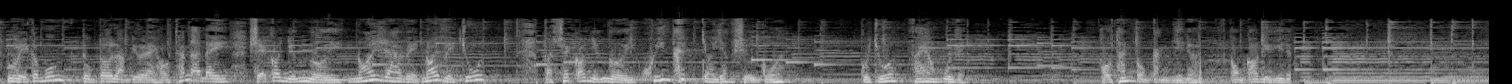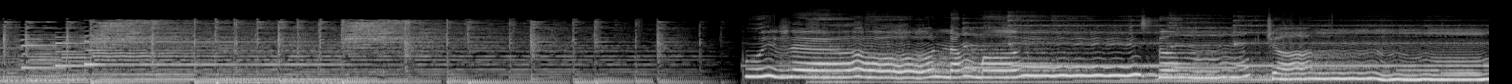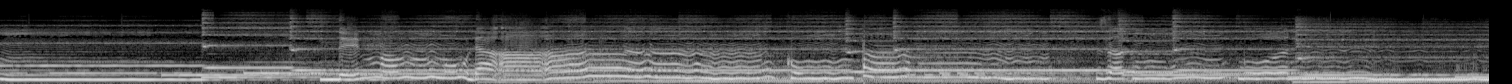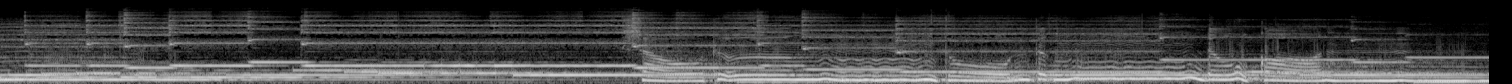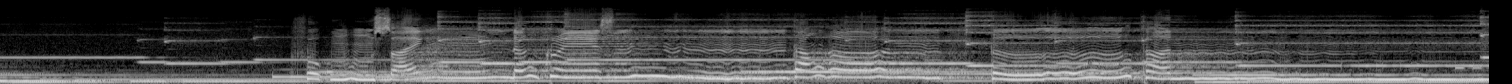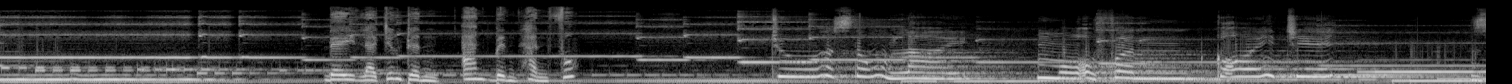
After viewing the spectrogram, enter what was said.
Quý vị có muốn cùng tôi làm điều này, hội thánh ở đây sẽ có những người nói ra về, nói về Chúa và sẽ có những người khuyến khích cho dân sự của của Chúa, phải không quý vị? Hội thánh còn cần gì nữa? Còn có điều gì nữa? Bình Hạnh Phúc. Chúa sống lại, một phần cõi chết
